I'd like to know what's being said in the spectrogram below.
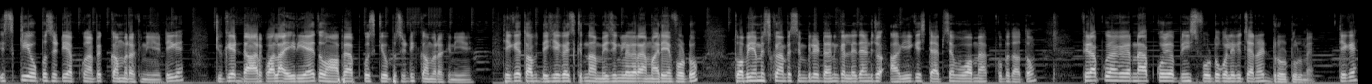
इसकी ओपोसिटी आपको यहाँ पे कम रखनी है, ठीक है? क्योंकि डार्क वाला एरिया है तो वहाँ पे आपको इसकी ओपोसिटी कम रखनी है, ठीक है? तो आप देखिएगा इस कितना अमेजिंग लग रहा है हमारे ये फ़ोटो तो अभी हम इसको यहाँ पे सिंपली डन कर लेते हैं जो आगे के स्टेप्स हैं, वो मैं आपको बताता हूँ। फिर आपको यहाँ करना है, आपको अपनी इस फ़ोटो को लेकर चलना है ड्रो टूल में, ठीक है?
